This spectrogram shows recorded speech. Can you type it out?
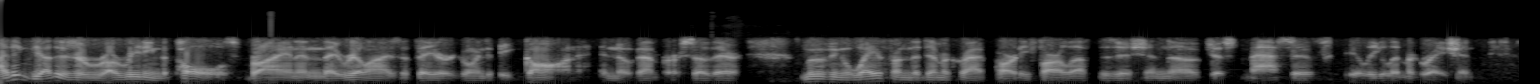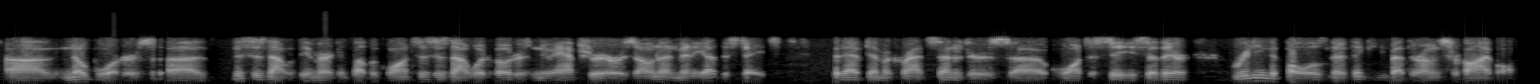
I think the others are, are reading the polls, Brian, and they realize that they are going to be gone in November. So they're moving away from the Democrat Party far left position of just massive illegal immigration, uh, no borders. Uh, this is not what the American public wants. This is not what voters in New Hampshire, Arizona, and many other states that have Democrat senators uh, want to see. So they're reading the polls and they're thinking about their own survival.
